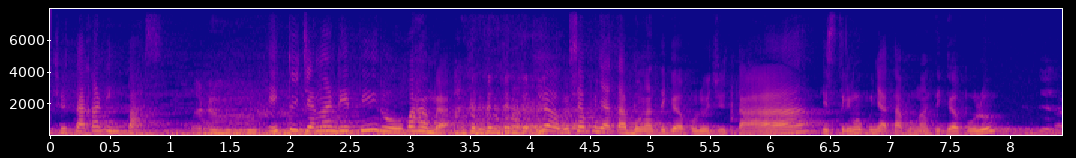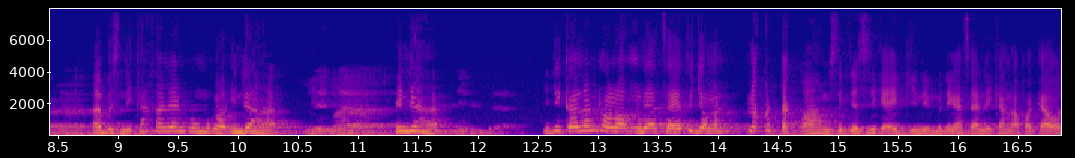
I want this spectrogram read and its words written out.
juta kan impas. Aduh. Itu jangan ditiru, paham nggak? Ya, bisa punya tabungan 30 juta, istrimu punya tabungan 30 juta. Habis nikah kalian umroh, indah nggak? Indah. Indah nggak? Jadi kalian kalau ngelihat saya itu jangan plek wah mesti jadi kayak gini, mendingan saya nikah nggak pakai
